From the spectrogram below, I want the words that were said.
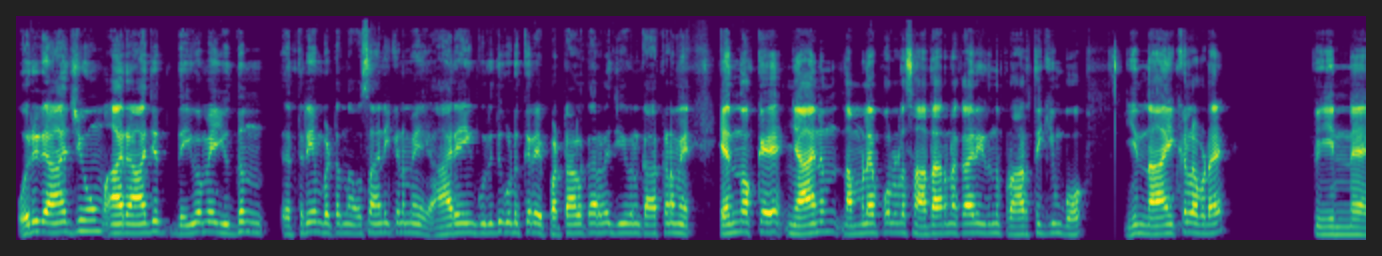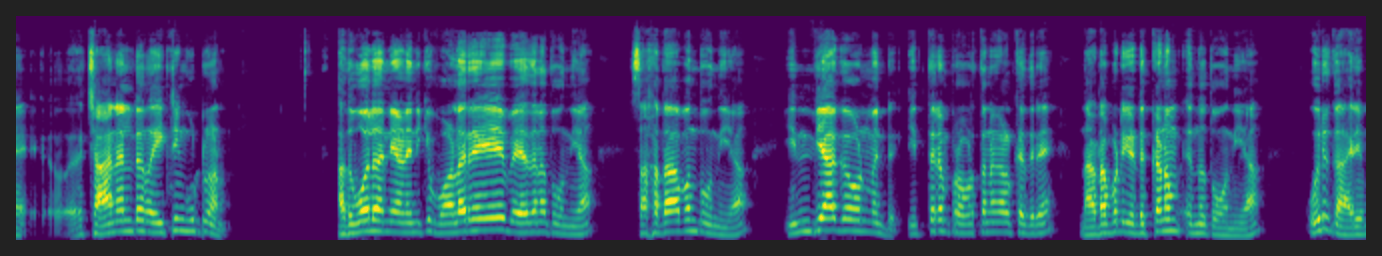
ഒരു രാജ്യവും ആ രാജ്യത്ത് ദൈവമേ യുദ്ധം എത്രയും പെട്ടെന്ന് അവസാനിക്കണമേ ആരെയും കുരുതി കൊടുക്കരേ പട്ടാൾക്കാരുടെ ജീവൻ കാക്കണമേ എന്നൊക്കെ ഞാനും നമ്മളെപ്പോലുള്ള സാധാരണക്കാരിരുന്ന് പ്രാർത്ഥിക്കുമ്പോൾ ഈ നായ്ക്കൾ അവിടെ പിന്നെ ചാനലിന്റെ റേറ്റിംഗ് കൂട്ടുകയാണ് അതുപോലെ തന്നെയാണ് എനിക്ക് വളരെ വേദന തോന്നിയ സഹതാപം തോന്നിയ ഇന്ത്യ ഗവൺമെന്റ് ഇത്തരം പ്രവർത്തനങ്ങൾക്കെതിരെ നടപടി എടുക്കണം എന്ന് തോന്നിയ ഒരു കാര്യം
